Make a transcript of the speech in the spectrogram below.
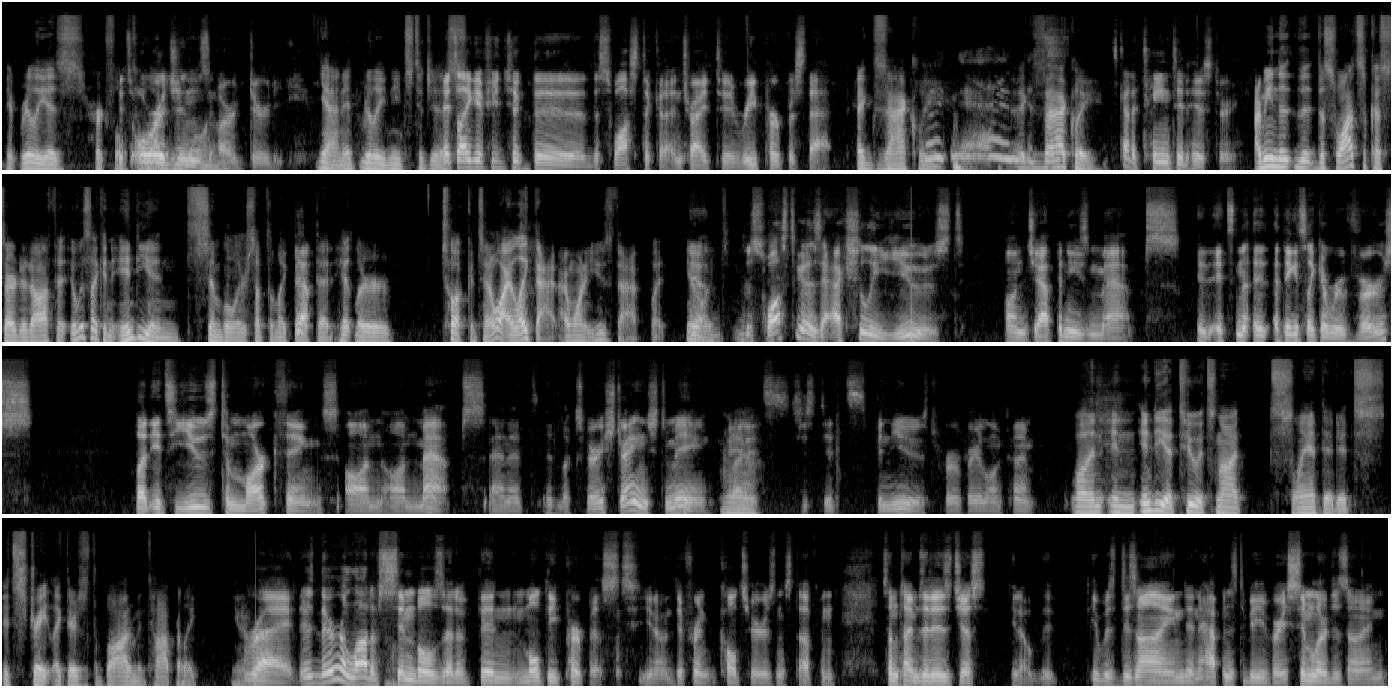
it really is hurtful its to a lot of people origins are dirty. Yeah and it really needs to just It's like if you took the the swastika and tried to repurpose that. exactly Yeah, it's- exactly It's got a tainted history. I mean, the, the, the swastika started off, it was like an Indian symbol or something like that that Hitler took and said, Oh, I like that. I want to use that. But, you yeah, know, the swastika is actually used on Japanese maps. It, it's not. It, I think it's like a reverse, but it's used to mark things on on maps, and it it looks very strange to me. But it's just it's been used for a very long time. well, in, in India too, it's not slanted, it's it's straight. Like there's the bottom and top are like, you know, Right. There, there are a lot of symbols that have been multi-purposed, you know, different cultures and stuff. And sometimes it is just, you know, it, it was designed and it happens to be a very similar design.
